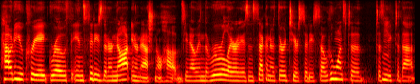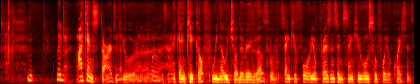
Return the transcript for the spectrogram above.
how do you create growth in cities that are not international hubs, you know, in the rural areas in second or third tier cities? So who wants to, to speak to that? Maybe I can start if you. Uh, I can kick off. We know each other very well, so thank you for your presence and thank you also for your questions.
